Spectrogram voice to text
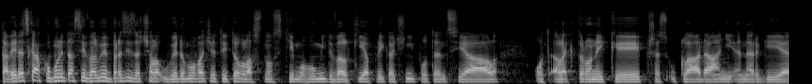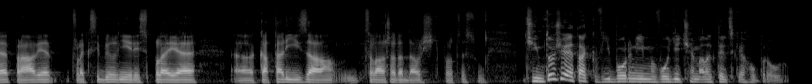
ta vědecká komunita si velmi brzy začala uvědomovat, že tyto vlastnosti mohou mít velký aplikační potenciál od elektroniky přes ukládání energie, právě flexibilní displeje, eh, katalýza, celá řada dalších procesů. Čím to, že je tak výborným vodičem elektrického proudu?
